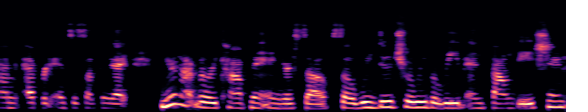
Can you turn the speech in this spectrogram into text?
time and effort into something that you're not really confident in yourself. So we do truly believe in foundation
